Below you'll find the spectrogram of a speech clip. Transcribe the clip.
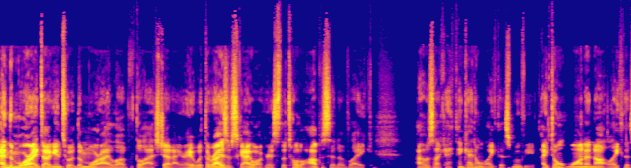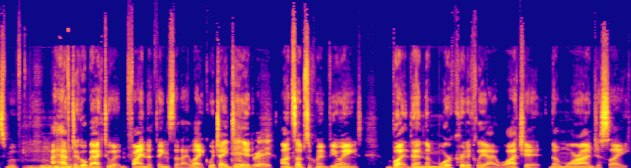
and the more I dug into it, the more I loved The Last Jedi, right? With The Rise of Skywalker, it's the total opposite of like I was like, I think I don't like this movie. I don't want to not like this movie. I have to go back to it and find the things that I like, which I did Right. on subsequent viewings. But then the more critically I watch it, the more I'm just like,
